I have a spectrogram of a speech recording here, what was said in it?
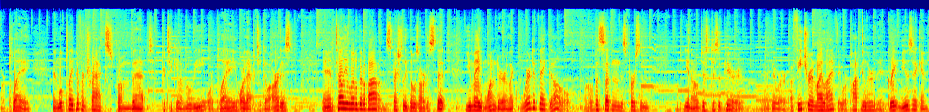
or play and we'll play different tracks from that particular movie or play or that particular artist and tell you a little bit about them especially those artists that you may wonder like where did they go all of a sudden this person, you know, just disappeared. They were a feature in my life. They were popular. They had great music, and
